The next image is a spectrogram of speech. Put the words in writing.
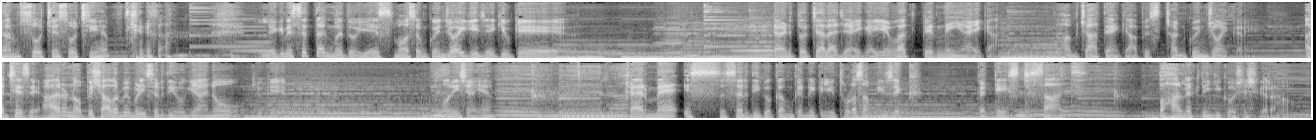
गर्म सोचे, सोचिए। लेकिन इससे तंग मत होइए, इस मौसम को एंजॉय कीजिए, क्योंकि ठंड तो चला जाएगा, ये वक्त फिर नहीं आएगा। तो हम चाहते हैं कि आप इस ठंड को एंजॉय करें। अच्छे से। आई नो पेशावर में बड़ी सर्दी हो गया आई नो क्योंकि होनी चाहिए। खैर, मैं इस सर्दी को कम करने के लिए थोड़ा सा म्यूज़िक का टेस्ट साथ बहाल रखने की कोशिश कर रहा हूँ।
